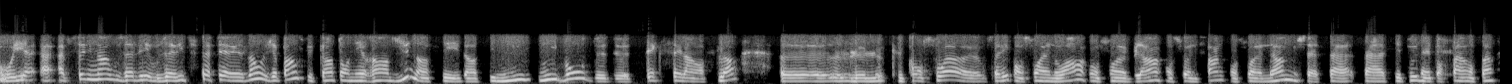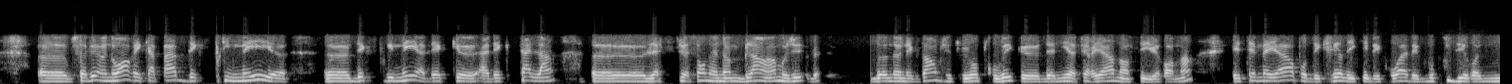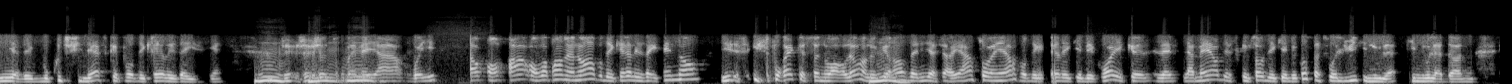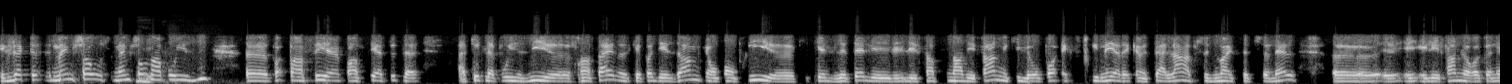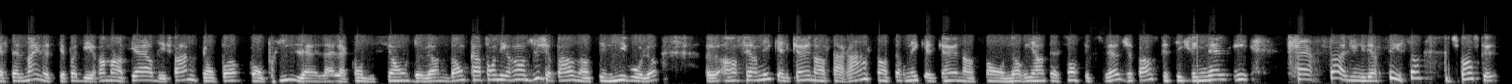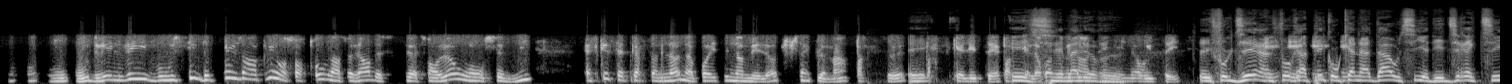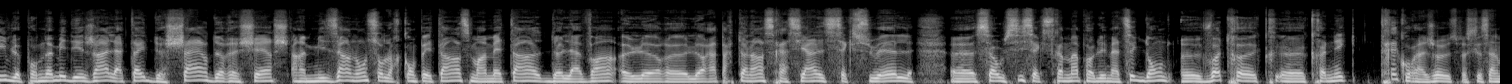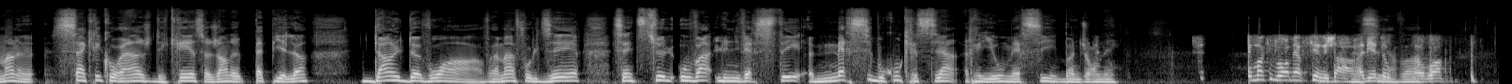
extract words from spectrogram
Oui, absolument. Vous avez, vous avez tout à fait raison. Je pense que quand on est rendu dans ces, dans ces ni- niveaux de- d'excellence-là, euh, le, le- qu'on soit, euh, vous savez, qu'on soit un noir, qu'on soit un blanc, qu'on soit une femme, qu'on soit un homme, ça, ça, ça a assez peu d'importance. hein. Euh, vous savez, un noir est capable d'exprimer, euh, euh, d'exprimer avec, euh, avec talent la situation d'un homme blanc. hein. Moi, je donne un exemple. J'ai toujours trouvé que Denis Laferrière, dans ses romans, était meilleur pour décrire les Québécois avec beaucoup d'ironie, avec beaucoup de finesse que pour décrire les Haïtiens. Mmh, Je, je, je le trouvais mmh. meilleur. Vous voyez? Alors, on, ah, on va prendre un noir pour décrire les Haïtiens. Non. Il, il se pourrait que ce noir-là, en l'occurrence Denis Laferrière, soit meilleur pour décrire les Québécois et que la, la meilleure description des Québécois, ce soit lui qui nous la, qui nous la donne. Exact. Même chose. Même chose en poésie. Euh, pensez, à- pensez à toute la à toute la poésie euh, française, est-ce qu'il n'y a pas des hommes qui ont compris euh, quels étaient les, les- les sentiments des femmes et qui ne l'ont pas exprimé avec un talent absolument exceptionnel euh, et, et les femmes le reconnaissent elles-mêmes? Est-ce qu'il n'y a pas des romancières, des femmes qui n'ont pas compris la, la- la condition de l'homme? Donc, quand on est rendu, je pense, dans ces niveaux-là, euh, enfermer quelqu'un dans sa race, enfermer quelqu'un dans son orientation sexuelle, je pense que c'est criminel. Et faire ça à l'université, ça, je pense que vous, devez le vivre, vous aussi. De plus en plus, on se retrouve dans ce genre de situation-là où on se dit, est-ce que cette personne-là n'a pas été nommée là tout simplement parce que Et- parce qu'elle était, parce qu'elle représentait une minorité? Et Il faut le dire, hein, il faut Et- rappeler qu'au Canada aussi, il y a des directives là, pour nommer des gens à la tête de chaires de recherche en misant non sur leurs compétences, mais en mettant de l'avant euh, leur, euh, leur appartenance raciale, sexuelle. Euh, ça aussi, c'est extrêmement problématique. Donc, euh, votre chronique très courageuse, parce que ça demande un sacré courage d'écrire ce genre de papier-là dans le devoir. Vraiment, faut le dire. S'intitule Ouvert l'université. Merci beaucoup, Christian Rio. Merci. Bonne journée. C'est moi qui vous remercie, Richard. Merci, à bientôt. au revoir. Au revoir.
